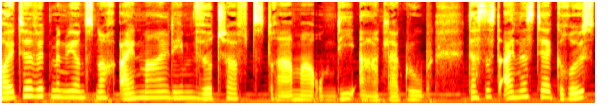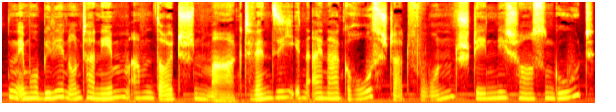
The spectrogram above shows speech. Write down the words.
Heute widmen wir uns noch einmal dem Wirtschaftsdrama um die Adler Group. Das ist eines der größten Immobilienunternehmen am deutschen Markt. Wenn Sie in einer Großstadt wohnen, stehen die Chancen gut,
